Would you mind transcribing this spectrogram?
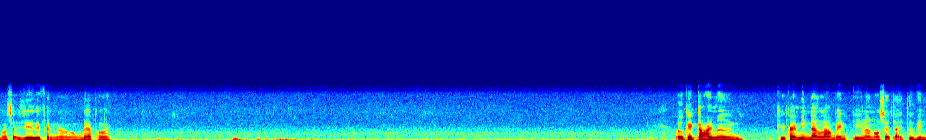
nó sẽ dư cái phần à, nó không đẹp thôi. Ở cái cái mà, cái cái mình đang làm đây, ý là nó sẽ chạy từ bên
